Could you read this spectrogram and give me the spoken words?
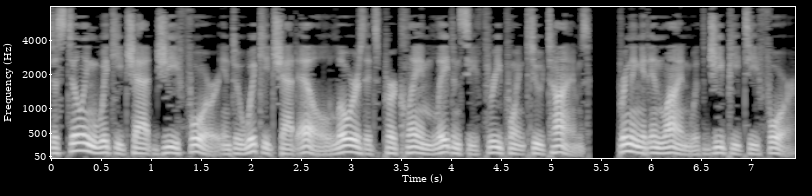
Distilling WikiChat G4 into WikiChat L lowers its per claim latency 3.2 times, bringing it in line with GPT 4.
